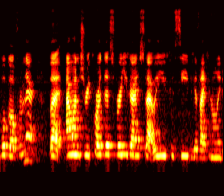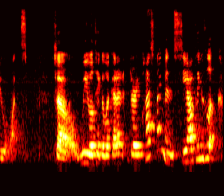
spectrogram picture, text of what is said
we'll go from there. But I wanted to record this for you guys so that way you could see because I can only do it once. So we will take a look at it during class time and see how things look.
